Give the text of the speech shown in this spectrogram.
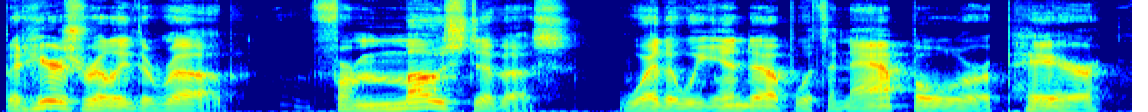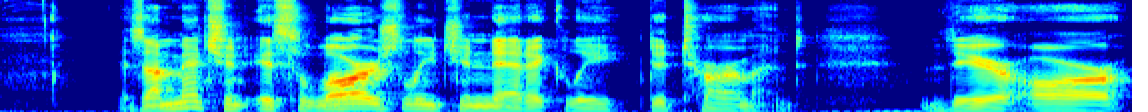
But here's really the rub. For most of us, whether we end up with an apple or a pear, as I mentioned, it's largely genetically determined. There are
